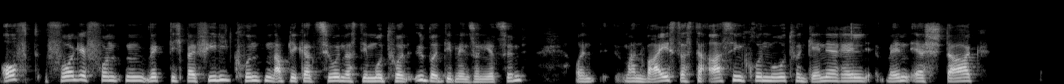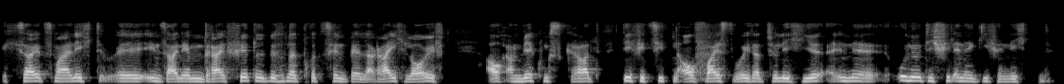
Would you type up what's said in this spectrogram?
oft vorgefunden, wirklich bei vielen Kundenapplikationen, dass die Motoren überdimensioniert sind. Und man weiß, dass der Asynchronmotor generell, wenn er stark, ich sage jetzt mal nicht äh, in seinem Dreiviertel bis 100 Prozent Bereich läuft, auch am Wirkungsgrad Defiziten aufweist, wo ich natürlich hier unnötig viel Energie vernichten.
